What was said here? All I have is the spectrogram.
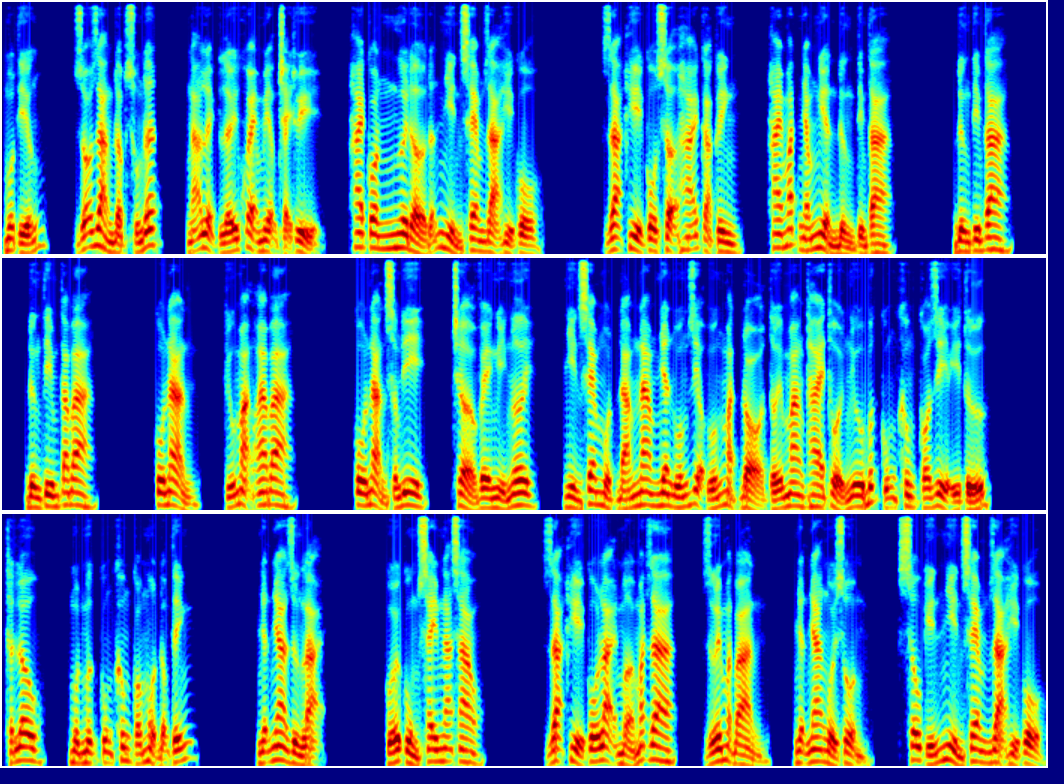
Một tiếng, rõ ràng đập xuống đất, ngã lệch lấy khỏe miệng chạy thủy, hai con ngươi đờ đẫn nhìn xem dạ hỉ cổ. Dạ hỉ cổ sợ hãi cả kinh, hai mắt nhắm nghiền, đừng tìm ta. Đừng tìm ta. Đừng tìm ta ba. Cô nản, cứu mạng a ba cô nản sớm đi, trở về nghỉ ngơi, nhìn xem một đám nam nhân uống rượu uống mặt đỏ tới mang thai thổi như bức cũng không có gì ý tứ. Thật lâu, một mực cũng không có một động tĩnh. Nhận nha dừng lại. Cuối cùng say ngã sao? Dạ hỉ cô lại mở mắt ra, dưới mặt bàn nhận nha ngồi xổm, sâu kín nhìn xem dạ hỉ cổ,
